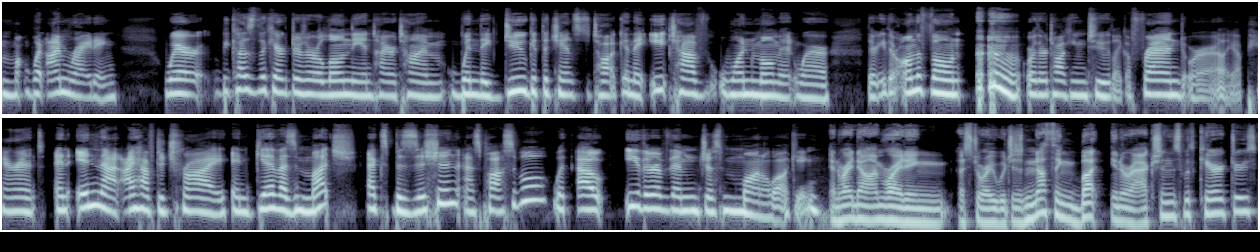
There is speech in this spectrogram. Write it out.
m- what I'm writing, where because the characters are alone the entire time, when they do get the chance to talk, and they each have one moment where they're either on the phone or they're talking to like a friend or like a parent, and in that I have to try and give as much exposition as possible without either of them just monologuing. And right now, I'm writing a story which is nothing but interactions with characters,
